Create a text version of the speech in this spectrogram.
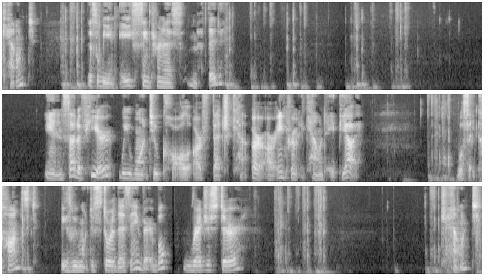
count. This will be an asynchronous method. And inside of here, we want to call our fetch count, or our increment count API. We'll say const, because we want to store this in a variable, register count,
